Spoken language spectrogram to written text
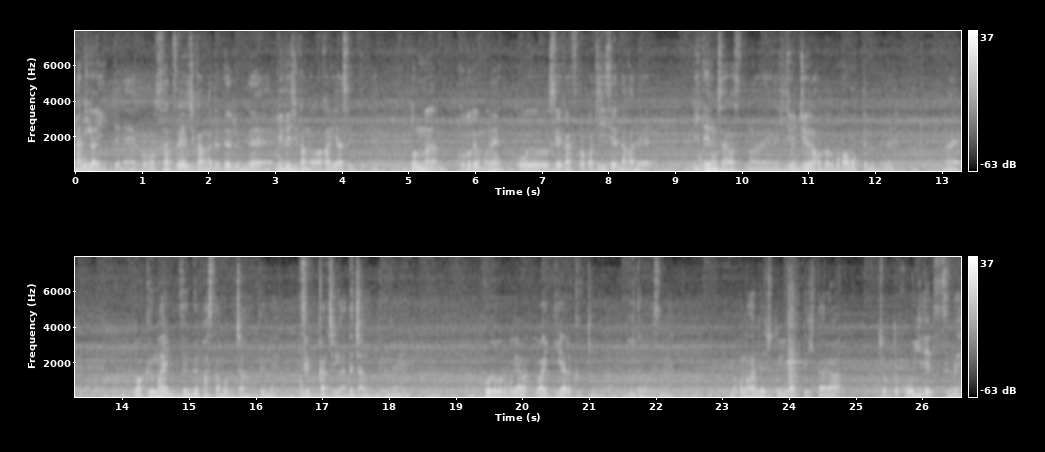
何がいいってねこの撮影時間が出てるんで茹で時間が分かりやすいっていうねどんなことでもねこういう生活とか人生の中で利点を探すっていうのはね非常に重要なことだと僕は思ってるんでね。はい。沸く前に全然パスタ持っちゃうっていうねせっかちが出ちゃうっていう。こういうところもや沸いてやるクッキングいいところですね、まあ、こんな感じでちょっと茹だってきたらちょっとこう入れつつね。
